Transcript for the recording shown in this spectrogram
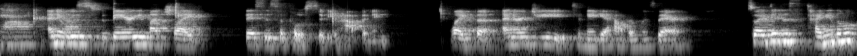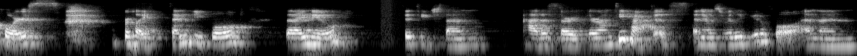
wow. And it was very much like, this is supposed to be happening. Like the energy to make it happen was there. So I did this tiny little course for like 10 people that I knew to teach them how to start their own tea practice. And it was really beautiful. And then,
